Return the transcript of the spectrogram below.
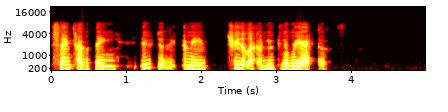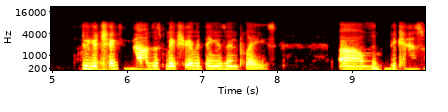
Same type of thing. It, I mean, treat it like a nuclear reactor. Do your checks and balances, make sure everything is in place. Um, mm-hmm. Because,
